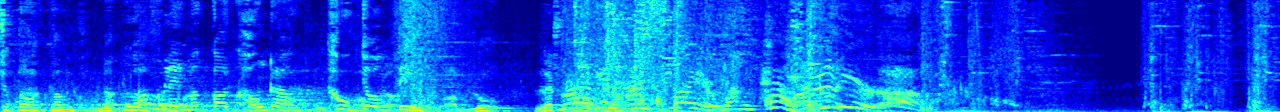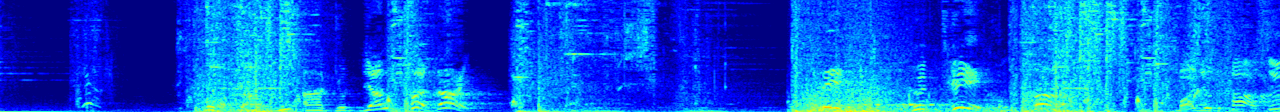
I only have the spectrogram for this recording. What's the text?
ชะตากรรมของนักล่าป้อมเลนมังกรของเราถูกโจมตี ความโลภและ Dragon and Slayer ดังเข้ามาด้วยพวกเจ้านี้อาจหยุดยั้งข้าได้ นี่คือที่ของข้ามาหยุดข้าสิ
